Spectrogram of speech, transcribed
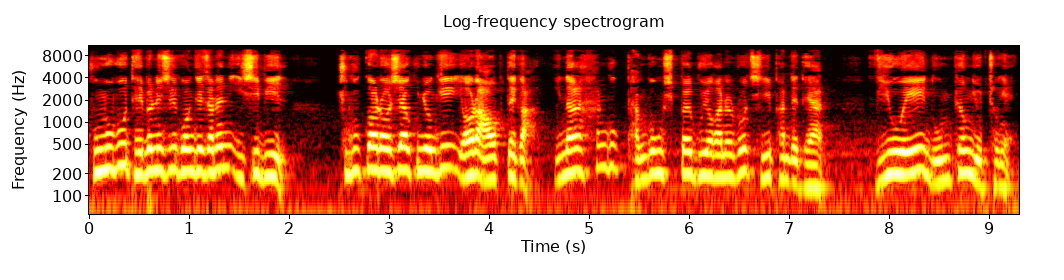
국무부 대변인실 관계자는 22일 중국과 러시아 군용기 19대가 이날 한국 방공식별 구역 안으로 진입한 데 대한 VOA의 논평 요청에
